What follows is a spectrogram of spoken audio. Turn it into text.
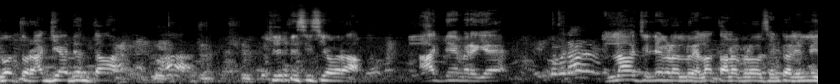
ಇವತ್ತು ರಾಜ್ಯಾದ್ಯಂತ ಕೆ ಪಿ ಸಿ ಅವರ ಆಜ್ಞೆಯ ಮೇರೆಗೆ ಎಲ್ಲ ಜಿಲ್ಲೆಗಳಲ್ಲೂ, ಎಲ್ಲ ತಾಲೂಕುಗಳು, ಸೆಂಟ್ರಲ್ ಎಲ್ಲಿ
